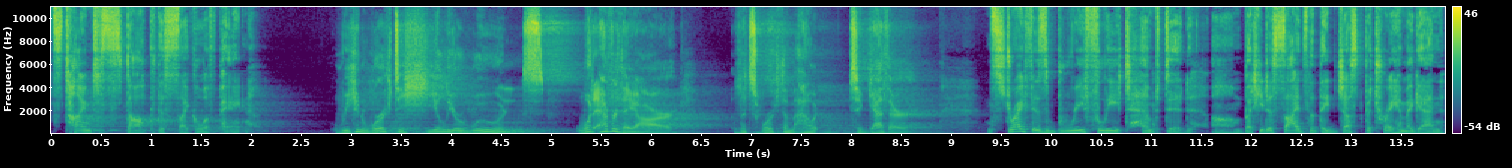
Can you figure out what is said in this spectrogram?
It's time to stop this cycle of pain. We can work to heal your wounds, whatever they are. Let's work them out together. Stryfe is briefly tempted, um, but he decides that they just betray him again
